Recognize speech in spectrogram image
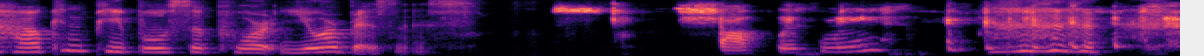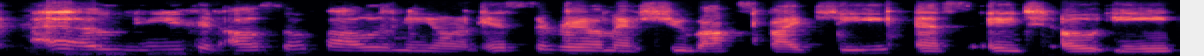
How can people support your business? Shop with me. um, you can also follow me on Instagram at Shoebox by Ki, S H O E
